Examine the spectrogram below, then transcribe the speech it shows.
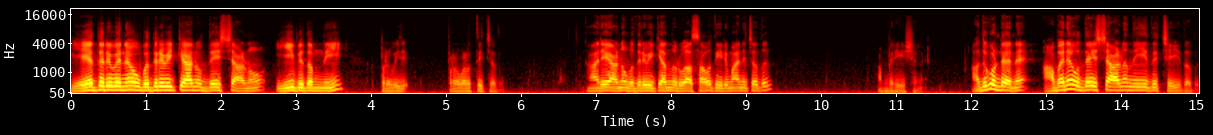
ഏതൊരുവനെ ഉപദ്രവിക്കാൻ ഉദ്ദേശിച്ചാണോ ഈ വിധം നീ പ്രവി പ്രവർത്തിച്ചത്? ആരെയാണ് ഉപദ്രവിക്കാൻ ദുർവാസാവ് തീരുമാനിച്ചത്? അംബരീഷനെ. അതുകൊണ്ട് തന്നെ അവനെ ഉദ്ദേശിച്ചാണ് നീ ഇത് ചെയ്തത്.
